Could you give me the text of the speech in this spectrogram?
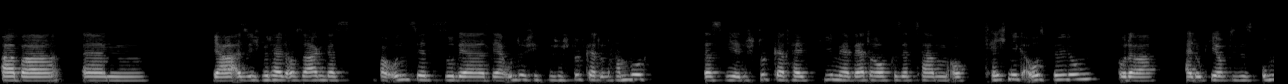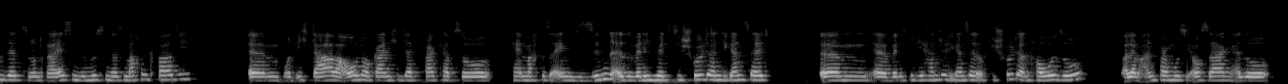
Aber ähm, ja, also ich würde halt auch sagen, dass bei uns jetzt so der, der Unterschied zwischen Stuttgart und Hamburg, dass wir in Stuttgart halt viel mehr Wert darauf gesetzt haben, auf Technikausbildung oder halt okay auf dieses Umsetzen und Reißen, wir müssen das machen quasi. Ähm, und ich da aber auch noch gar nicht hinterfragt habe, so, hey, macht das eigentlich Sinn? Also wenn ich mir jetzt die Schultern die ganze Zeit, ähm, äh, wenn ich mir die Handel die ganze Zeit auf die Schultern haue, so, weil am Anfang muss ich auch sagen, also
